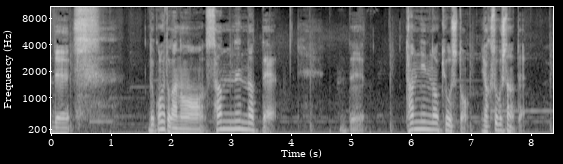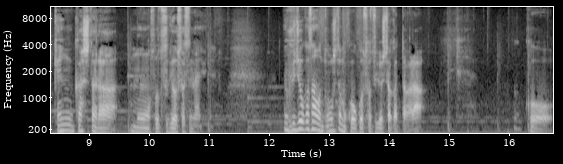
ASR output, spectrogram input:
で、で、この人があの、3年になって、で、担任の教師と約束したんだって。喧嘩したらもう卒業させないみたいな。藤岡さんはどうしても高校卒業したかったからこ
